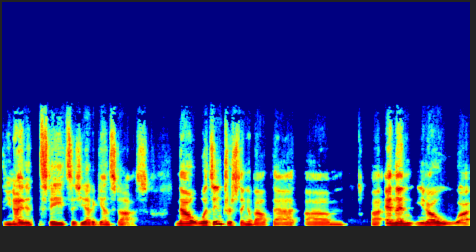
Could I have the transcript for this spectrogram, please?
the United States is yet against us. Now, what's interesting about that, um, uh, and then you know, uh,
